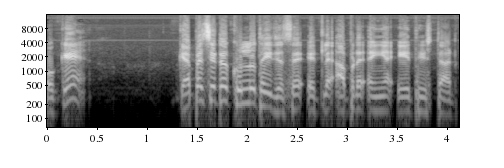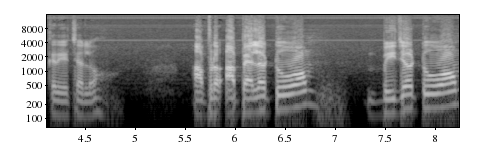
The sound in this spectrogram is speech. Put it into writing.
ઓકે કેપેસિટર ખુલ્લું થઈ જશે, એટલે આપણે અહીંયા એથી સ્ટાર્ટ કરીએ, ચલો. આપણો આ પહેલો ટુ ઓમ બીજો ટુ ઓમ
